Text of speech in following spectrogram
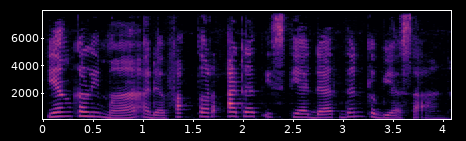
Yang kelima, ada faktor adat istiadat dan kebiasaan.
